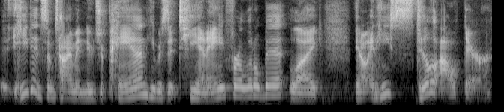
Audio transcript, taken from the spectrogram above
he did some time in New Japan. He was at TNA for a little bit. Like, you know, and he's still out there.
